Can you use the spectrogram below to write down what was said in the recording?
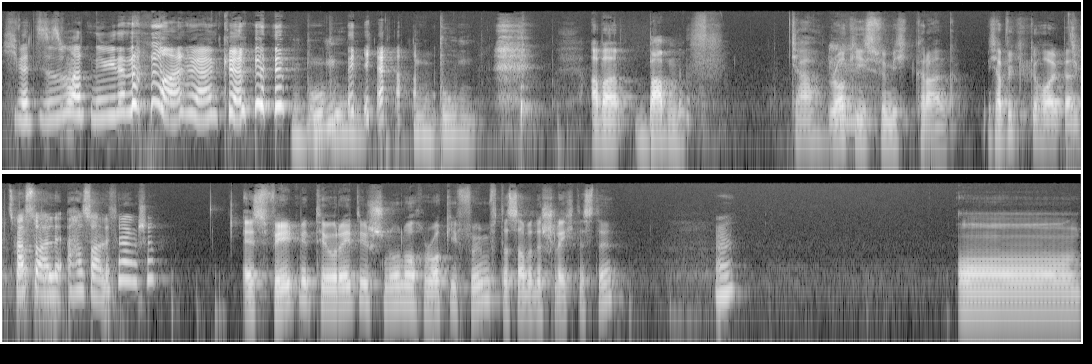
Ich werde dieses Wort nie wieder normal hören können. Buben? Buben. Aber Babben. ja, Rocky ist für mich krank. Ich habe wirklich geheult beim zweiten Hast du alle, hast du alle Teile angeschaut? Es fehlt mir theoretisch nur noch Rocky 5, das ist aber das schlechteste. Hm? Und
